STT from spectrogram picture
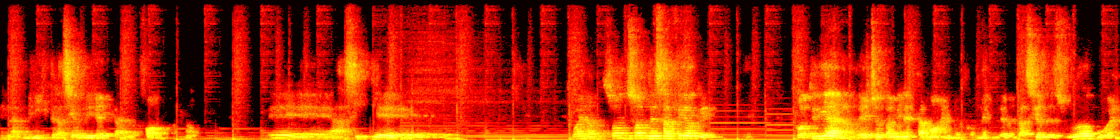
en la administración directa de los fondos. ¿no? Eh, así que, bueno, son, son desafíos que cotidianos. De hecho, también estamos en, con la implementación de Sudoku en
